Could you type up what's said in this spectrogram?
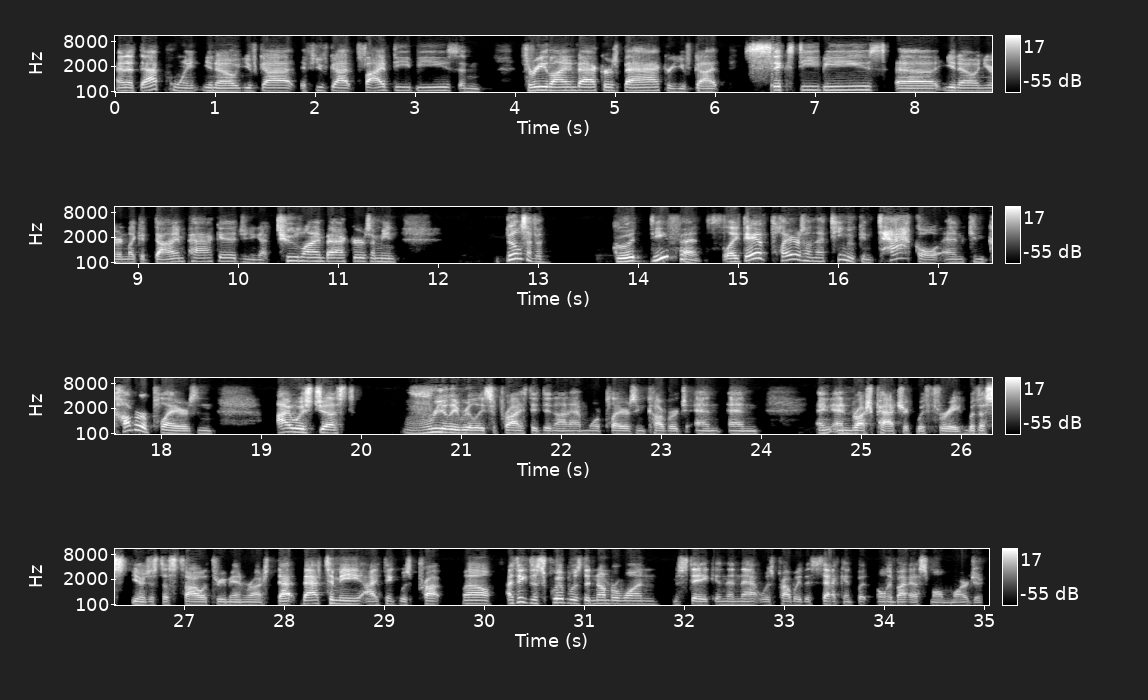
And at that point, you know, you've got if you've got five DBs and three linebackers back, or you've got six DBs, uh, you know, and you're in like a dime package, and you got two linebackers. I mean, Bills have a good defense. Like they have players on that team who can tackle and can cover players, and I was just really, really surprised they did not have more players in coverage and and and, and rush Patrick with three, with a you know just a solid three man rush. That that to me, I think was pro. Well, I think the squib was the number one mistake, and then that was probably the second, but only by a small margin.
